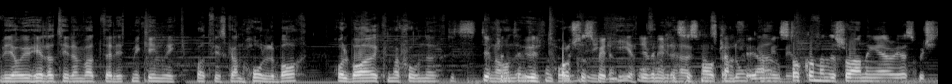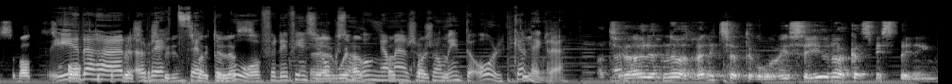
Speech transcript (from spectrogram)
Vi har ju hela tiden varit väldigt mycket inriktade på att vi ska ha en hållbar hållbara rekommendationer. It's different in different parts of Sweden, even if it's a small country. I mean, Stockholm and the surrounding areas, which is about Är det här rätt sätt att gå? För det finns ju uh, också unga människor som inte orkar längre. Tyvärr är det ett nödvändigt sätt att gå. Vi ser ju en ökad smittspridning.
